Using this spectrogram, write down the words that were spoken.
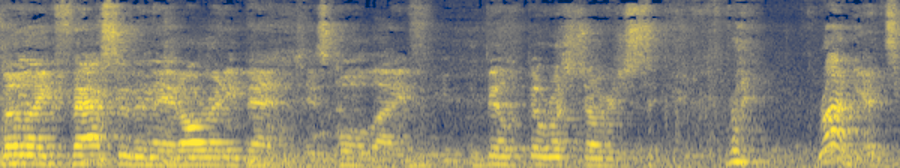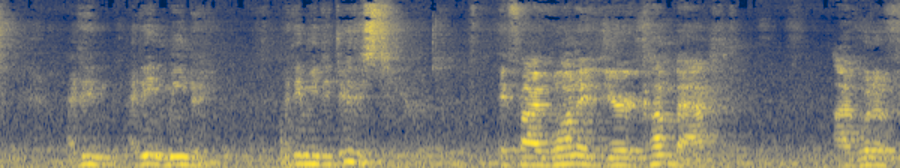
but like faster than they had already been his whole life. Bill, Bill rushes over, just Rod, Rodney, I, I didn't, I didn't mean to, I didn't mean to do this to you. If I wanted your comeback, I would have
